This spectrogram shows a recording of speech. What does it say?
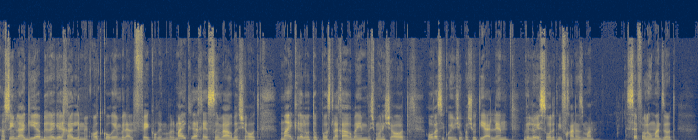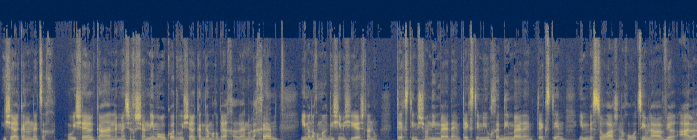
עשויים להגיע ברגע אחד למאות קוראים ולאלפי קוראים, אבל מה יקרה אחרי 24 שעות? מה יקרה לאותו פוסט לאחר 48 שעות? רוב הסיכויים שהוא פשוט ייעלם ולא ישרוד את מבחן הזמן. ספר לעומת זאת, יישאר כאן לנצח. הוא יישאר כאן למשך שנים ארוכות והוא יישאר כאן גם הרבה אחרינו. לכן, אם אנחנו מרגישים שיש לנו טקסטים שונים בידיים, טקסטים מיוחדים בידיים, טקסטים עם בשורה שאנחנו רוצים להעביר הלאה,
